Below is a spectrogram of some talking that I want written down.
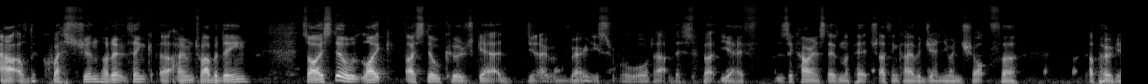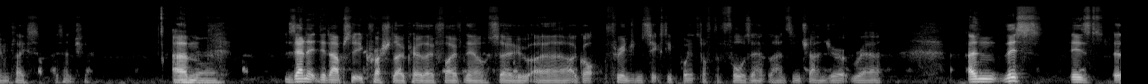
out of the question. I don't think at home to Aberdeen. So I still like I still could get a you know very decent reward out of this. But yeah, if Zakharyan stays on the pitch, I think I have a genuine shot for a podium place essentially. Um, yeah. Zenit did absolutely crush Loco though, five 0 So uh, I got 360 points off the four Zenit lads in Challenger at Rare, and this is uh,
